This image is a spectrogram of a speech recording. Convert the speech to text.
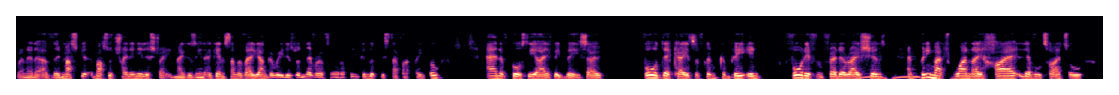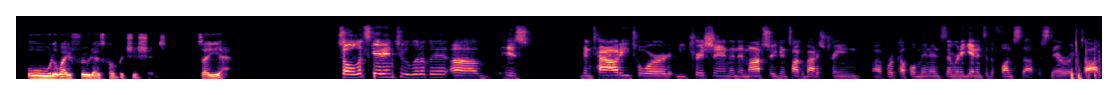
running out of the Muscle, Muscle Training Illustrated magazine. Again, some of our younger readers would never have heard of, but you can look this stuff up, people. And of course, the IFBB. So four decades of competing, four different federations, mm-hmm. and pretty much won a high level title all the way through those competitions. So, yeah. So, let's get into a little bit of his mentality toward nutrition. And then, Mobster, you're to talk about his training uh, for a couple minutes. Then, we're going to get into the fun stuff, the steroid talk.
